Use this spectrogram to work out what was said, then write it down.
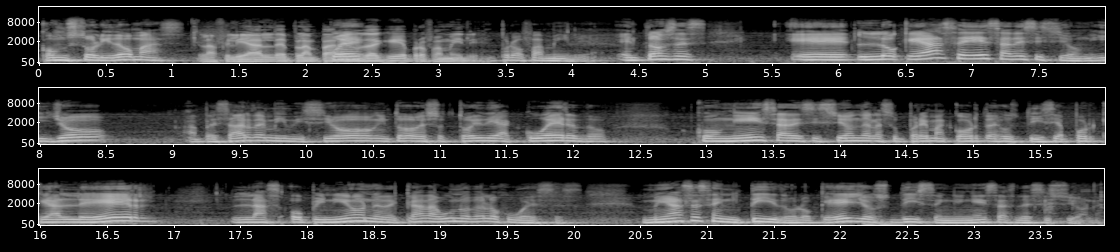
consolidó más La filial de Plan Pues- Parenthood de aquí es Profamilia. pro familia. Entonces, eh, lo que hace esa decisión, y yo, a pesar de mi visión y todo eso, estoy de acuerdo con esa decisión de la Suprema Corte de Justicia, porque al leer las opiniones de cada uno de los jueces, me hace sentido lo que ellos dicen en esas decisiones.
